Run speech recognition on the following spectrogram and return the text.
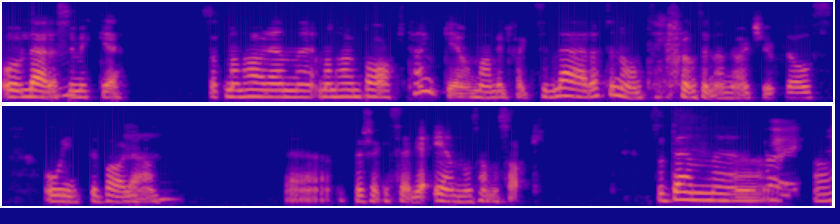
och lära Mm. sig mycket. Så att man har, en, man har en baktanke om man vill faktiskt lära sig någonting från sina nurture flows och inte bara Mm. eh, försöka sälja en och samma sak. Så den, eh, ja.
